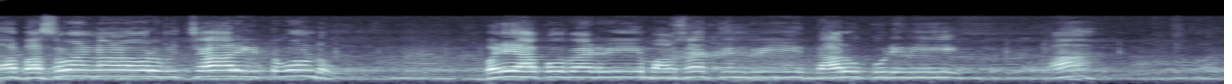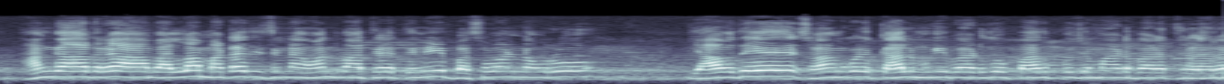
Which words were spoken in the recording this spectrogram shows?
ಆ ಬಸವಣ್ಣ ಅವ್ರ ವಿಚಾರ ಇಟ್ಕೊಂಡು ಬಳಿ ಹಾಕೋಬೇಡ್ರಿ ಮಾಂಸ ತಿನ್ನಿರಿ ದಾರು ಕುಡೀರಿ? ಹಂಗಾದ್ರೆ ಅವೆಲ್ಲ ಮಠಾಧೀಶರಿಗೆ ನಾನು ಒಂದು ಮಾತು ಹೇಳ್ತೀನಿ, ಬಸವಣ್ಣವರು ಯಾವುದೇ ಸ್ವಾಮಿಗಳಿಗೆ ಕಾಲು ಮುಗಿಬಾರ್ದು, ಪಾದ ಪೂಜೆ ಮಾಡಬಾರ್ದು ಅಂತ ಹೇಳ್ಯಾರ.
